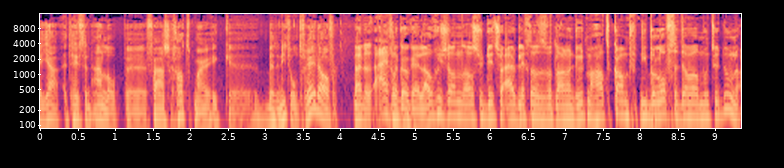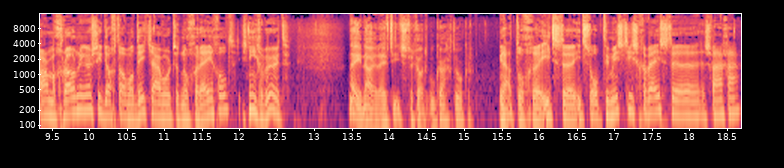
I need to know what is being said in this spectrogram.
ja, het heeft een aanloopfase gehad. Maar ik ben er niet ontevreden over. Maar dat, eigenlijk ook heel logisch dan, als u dit zo uitlegt dat het wat langer duurt. Maar had Kamp die belofte dan wel moeten doen? Arme Groningers, die dachten allemaal dit jaar wordt het nog geregeld. Is niet gebeurd. Nee, nou, dan heeft hij iets te grote boek aangetrokken. Ja, toch uh, iets, te, iets te optimistisch geweest, uh, Zwaga?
